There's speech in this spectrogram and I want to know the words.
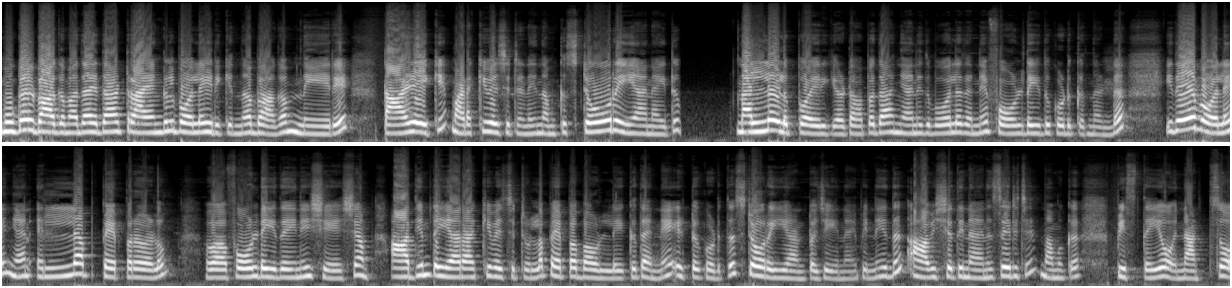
മുകൾ ഭാഗം അതായത് ആ ട്രയാങ്കിൾ പോലെ ഇരിക്കുന്ന ഭാഗം നേരെ താഴേക്ക് മടക്കി വെച്ചിട്ടുണ്ടെങ്കിൽ നമുക്ക് സ്റ്റോർ ചെയ്യാനായിട്ട് നല്ല എളുപ്പമായിരിക്കും കേട്ടോ. അപ്പോൾ ഇതാ ഞാൻ ഇതുപോലെ തന്നെ ഫോൾഡ് ചെയ്ത് കൊടുക്കുന്നുണ്ട്. ഇതേപോലെ ഞാൻ എല്ലാ പേപ്പറുകളും ഫോൾഡ് ചെയ്തതിന് ശേഷം ആദ്യം തയ്യാറാക്കി വെച്ചിട്ടുള്ള പേപ്പർ ബൗളിലേക്ക് തന്നെ ഇട്ട് കൊടുത്ത് സ്റ്റോർ ചെയ്യുകയാണ് കേട്ടോ ചെയ്യുന്നത്. പിന്നെ ഇത് ആവശ്യത്തിനനുസരിച്ച് നമുക്ക് പിസ്തയോ നട്ട്സോ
